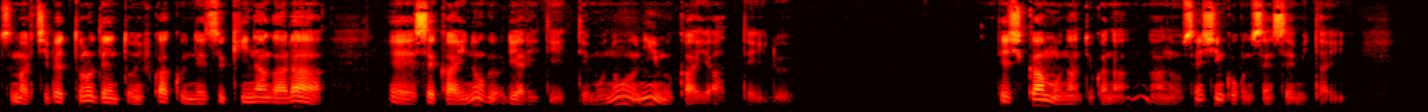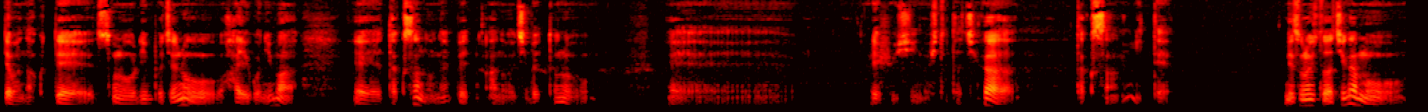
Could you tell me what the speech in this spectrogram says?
つまりチベットの伝統に深く根付きながら、えー、世界のリアリティっていうものに向かい合っている。でしかも何て言うかなあの先進国の先生みたいではなくてそのリンポチェの背後には、えー、たくさんのねあのチベットの、えー、レフュージーの人たちがたくさんいて。でその人たちがもう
